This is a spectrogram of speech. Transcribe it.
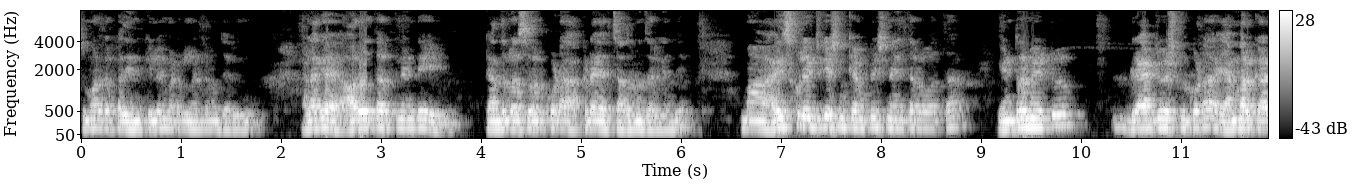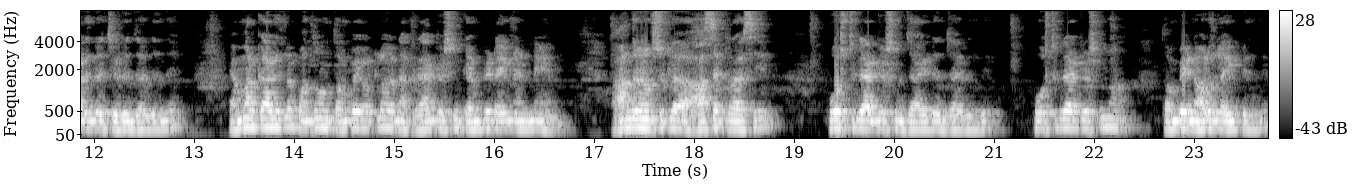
సుమారుగా పదిహేను కిలోమీటర్లు నడవడం జరిగింది. అలాగే ఆరో తరగతి నుండి టెన్త్ క్లాస్ వరకు కూడా అక్కడే చదవడం జరిగింది. మా హై స్కూల్ ఎడ్యుకేషన్ కంప్లీషన్ అయిన తర్వాత ఇంటర్మీడియట్ గ్రాడ్యుయేషన్ కూడా ఎంఆర్ కాలేజీలో చేయడం జరిగింది. ఎంఆర్ కాలేజీలో పంతొమ్మిది వందల తొంభై ఒకటిలో నా గ్రాడ్యుయేషన్ కంప్లీట్ అయిన వెంటనే ఆంధ్ర యూనివర్సిటీలో ఆసెట్ రాసి పోస్ట్ గ్రాడ్యుయేషన్ చేయడం జరిగింది. పోస్ట్ గ్రాడ్యుయేషన్ తొంభై నాలుగులో అయిపోయింది.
